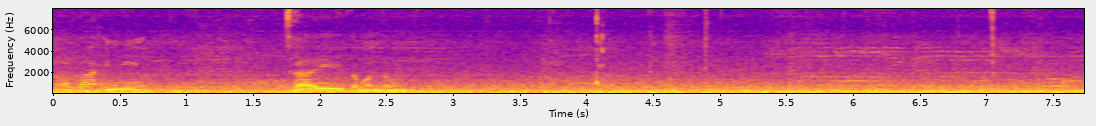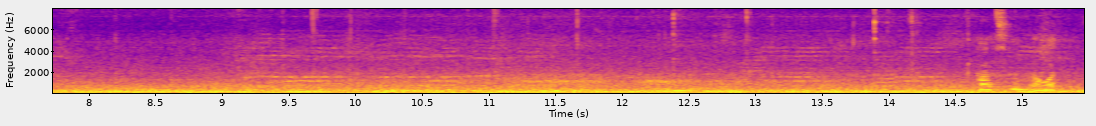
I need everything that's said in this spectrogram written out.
Apa ini? Jahe teman-teman Xương.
